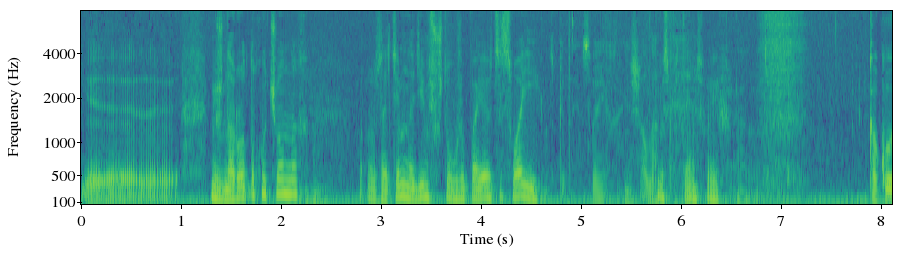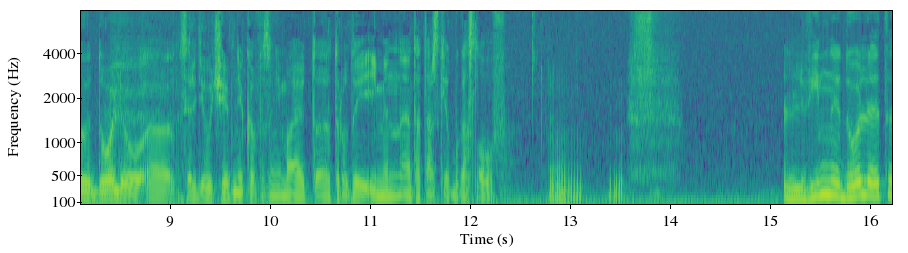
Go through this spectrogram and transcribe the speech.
э, международных ученых, Затем надеемся, что уже появятся свои. Воспитаем своих, иншаллах. Воспитаем своих. Какую долю э, среди учебников занимают э, труды именно татарских богословов? Львиная доля – это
